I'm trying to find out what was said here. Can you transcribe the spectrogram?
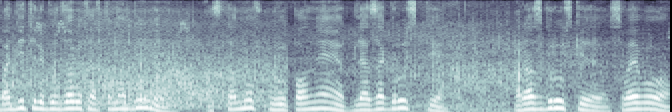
Водители грузовых автомобилей остановку выполняют для загрузки, разгрузки своего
